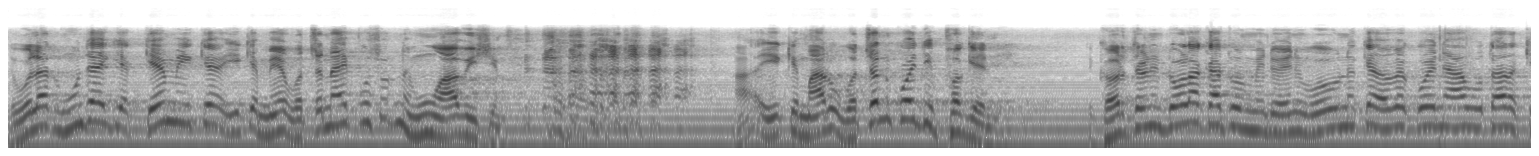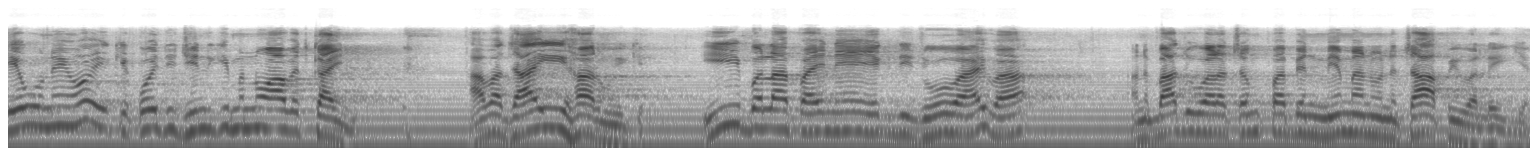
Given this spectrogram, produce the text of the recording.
તો ઓલા તો મૂંઝાઈ ગયા? કેમ એ કે? એ કે મેં વચન આપ્યું છું ને, હું આવીશ એમ. હા એ કે, મારું વચન કોઈ દી ફગે નહીં. ઘરધણી ડોળા કાઢવા માંડ્યો. એની વહુને કે હવે કોઈને આવું તારે કેવું નહીં હોય કે કોઈ દી જિંદગીમાં ન આવે જ કાંઈ નહીં. આવા જાય એ હારું કે. એ બલાભાઈને એક દી જોવા આવ્યા અને બાજુવાળા ચંપાબેન મહેમાનોને ચા પીવા લઈ ગયા.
